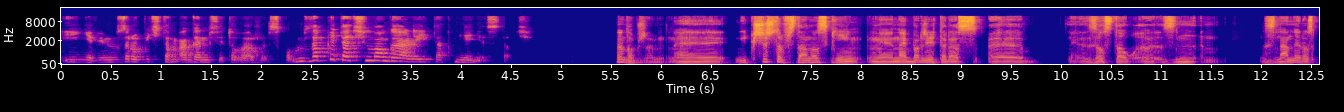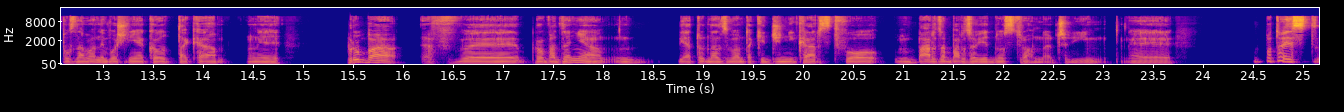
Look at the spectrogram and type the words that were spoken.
i nie wiem, zrobić tam agencję towarzyską. Zapytać mogę, ale i tak mnie nie stać. No dobrze. E, I Krzysztof Stanowski e, najbardziej teraz został znany, rozpoznawany właśnie jako taka e, próba wprowadzenia, ja to nazywam takie dziennikarstwo bardzo, bardzo jednostronne, czyli e, bo to jest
